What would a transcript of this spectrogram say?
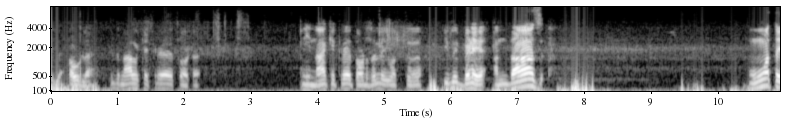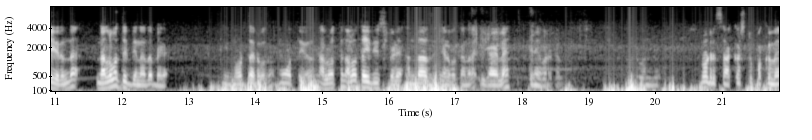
ಇದು ಔಡ್ಲ. ಇದು ನಾಲ್ಕು ಎಕರೆ ತೋಟ. ಈ ನಾಲ್ಕು ಎಕರೆ ತೋಟದಲ್ಲಿ ಇವತ್ತು ಇದು ಬೆಳೆ ಅಂದಾಜು ಮೂವತ್ತೈದರಿಂದ ನಲವತ್ತೈದು ದಿನದ ಬೆಳೆ. ನೀವು ನೋಡ್ತಾ ಇರ್ಬೋದು ಮೂವತ್ತೈದರಿಂದ ನಲವತ್ತು, ನಲವತ್ತೈದು ದಿವಸ ಬೆಳೆ ಅಂದಾಜು ಹೇಳ್ಬೇಕಂದ್ರೆ ಈಗಾಗಲೇ ತಿನ್ನೇ ಬರಕದು ಒಂದು ನೋಡ್ರಿ ಸಾಕಷ್ಟು ಪಕ್ಕಲೆ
